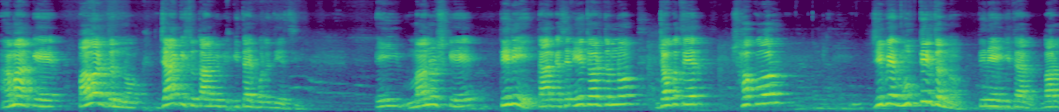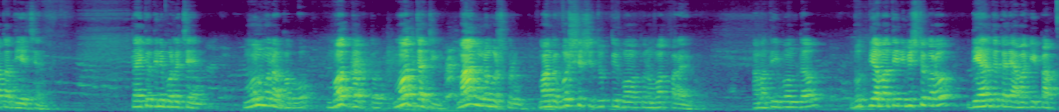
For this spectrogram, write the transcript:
আমাকে পাওয়ার জন্য যা কিছু তা আমি গীতায় বলে দিয়েছি। এই মানুষকে তিনি তার কাছে নিয়ে যাওয়ার জন্য, জগতের সকল জীবের মুক্তির জন্য তিনি এই গীতার বারতা দিয়েছেন। তাই তো তিনি বলেছেন মন মনা ভব মত ভক্ত, মত জাতি, মাং নমস্কর মানবে বৈশেষে যুক্তি মত মত পারায়ণ। আমাতেই মন দাও, বুদ্ধি আমাতে নিবিষ্ট করো, দেহান্তে তাহলে আমাকেই প্রাপ্ত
